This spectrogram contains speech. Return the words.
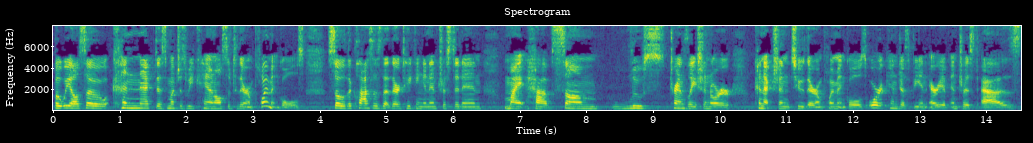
But we also connect as much as we can also to their employment goals. So the classes that they're taking and interested in might have some loose translation or connection to their employment goals, or it can just be an area of interest as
